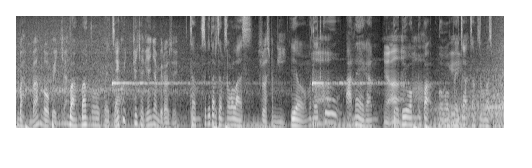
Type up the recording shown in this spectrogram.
Mbah-mbah nggo beca. mbah-mbah gowo becak Iku kejadiannya piro sih? jam sekitar jam 11 11 bengi. Iya, menurutku aneh kan. Ya, Jadi wong ah, numpak nggawa oke. becak jam 11 bengi.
